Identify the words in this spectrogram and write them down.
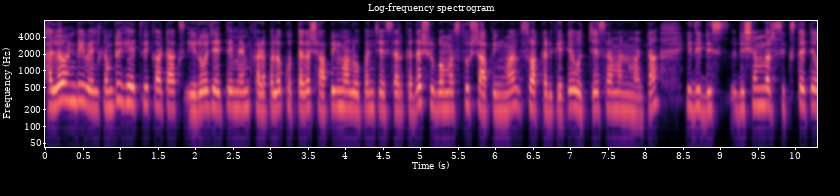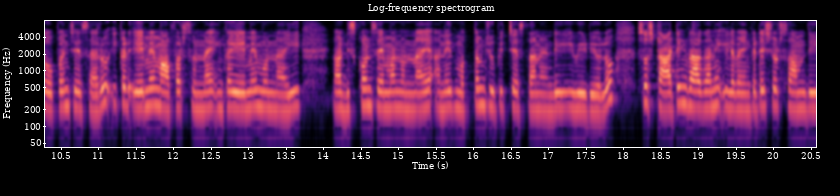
హలో అండి వెల్కమ్ టు హేత్వికా టాక్స్. ఈరోజైతే మేము కడపలో కొత్తగా షాపింగ్ మాల్ ఓపెన్ చేశారు కదా శుభమస్తు షాపింగ్ మాల్. సో అక్కడికైతే వచ్చేసామన్నమాట. ఇది డిస్ డిసెంబర్ సిక్స్త్ అయితే ఓపెన్ చేశారు. ఇక్కడ ఏమేమి ఆఫర్స్ ఉన్నాయి ఇంకా ఏమేమి ఉన్నాయి డిస్కౌంట్స్ ఏమైనా ఉన్నాయి అనేది మొత్తం చూపించేస్తానండి ఈ వీడియోలో. సో స్టార్టింగ్ రాగానే ఇలా వెంకటేశ్వర స్వామిది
